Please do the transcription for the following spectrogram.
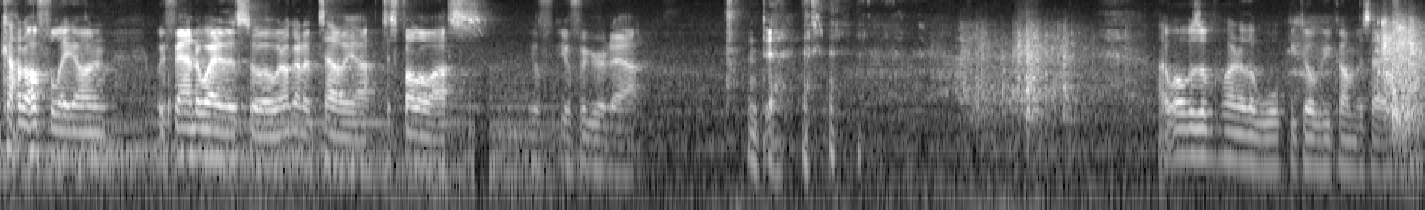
Cut off, Leon. We found a way to the sewer. We're not going to tell you. Just follow us. You'll, you'll figure it out. like, what was the point of the walkie-talkie conversation?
